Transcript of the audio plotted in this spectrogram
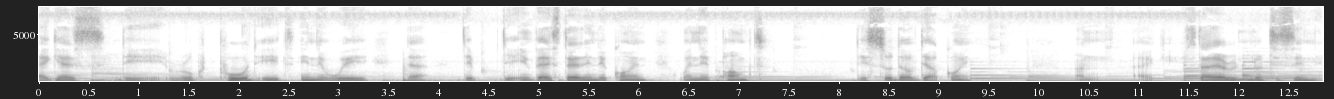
I guess they rug pulled it in a way that they, they invested in the coin when they pumped they sold off their coin and I started noticing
